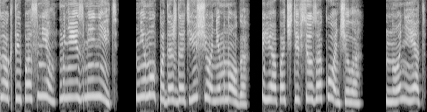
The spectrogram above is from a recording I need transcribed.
«Как ты посмел мне изменить? Не мог подождать еще немного? Я почти все закончила. Но нет,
